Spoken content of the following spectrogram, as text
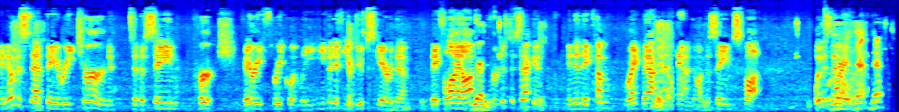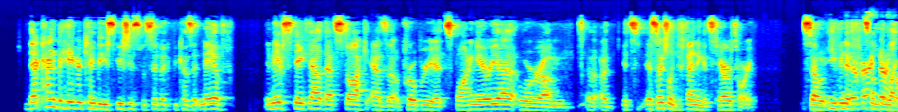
I noticed that they return to the same perch very frequently, even if you do scare them. They fly off right. for just a second and then they come right back and land on the same spot. What is that? Right. That, that that kind of behavior can be species specific because it may have it may have staked out that stock as an appropriate spawning area or um, a, a, it's essentially defending its territory. So even if something like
